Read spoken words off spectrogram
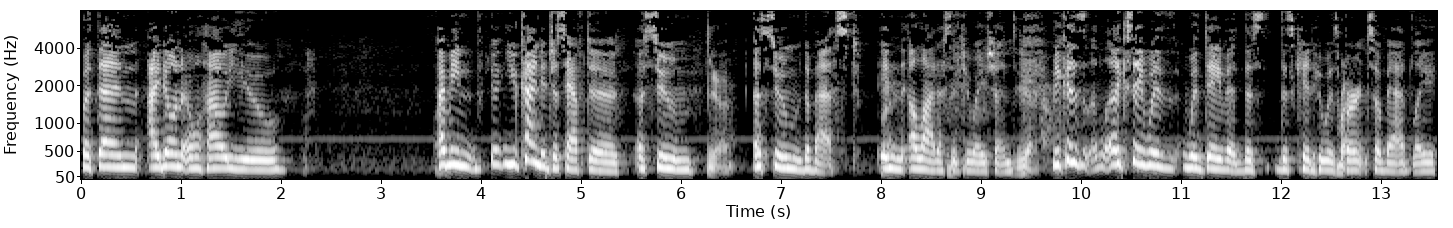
But then I don't know how you, I mean, you kind of just have to assume yeah, assume the best in a lot of situations. Yeah. Because like say with, with David, this, this kid who was Right. burnt so badly,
